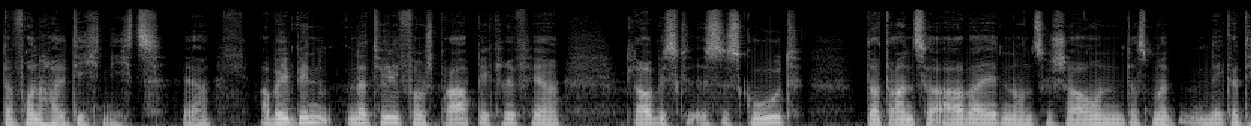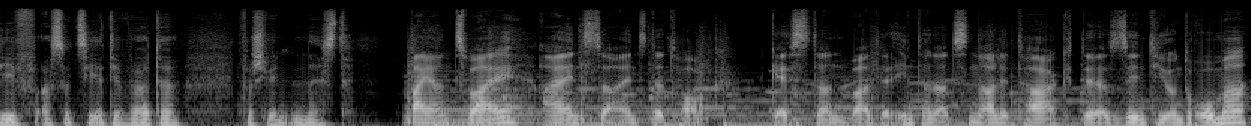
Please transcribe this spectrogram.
Davon halte ich nichts. Ja. Aber ich bin natürlich vom Sprachbegriff her, glaube ich, ist es gut, daran zu arbeiten und zu schauen, dass man negativ assoziierte Wörter verschwinden lässt. Bayern 2, 1 zu 1 der Talk. Gestern war der internationale Tag der Sinti und Roma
